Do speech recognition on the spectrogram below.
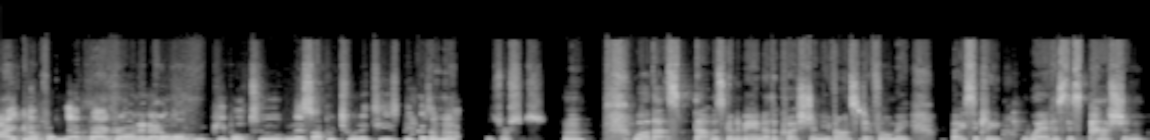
I come from that background and I don't want people to miss opportunities because of mm-hmm. lack of resources. Mm. Well, that's that was going to be another question. You've answered it for me. Basically, where has this passion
